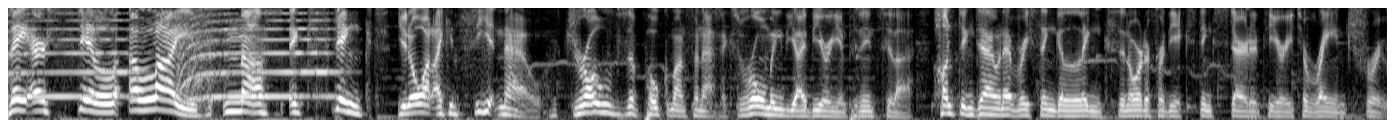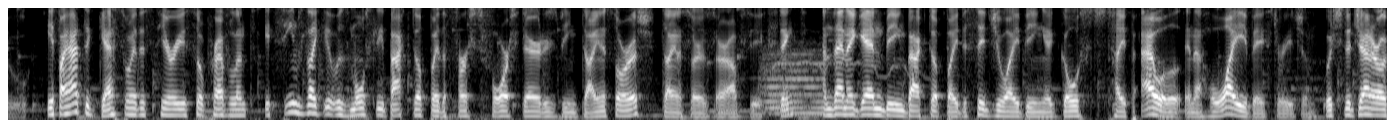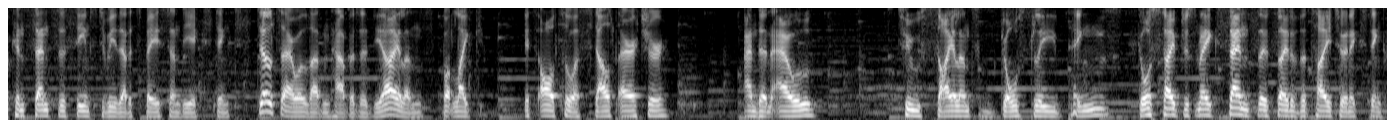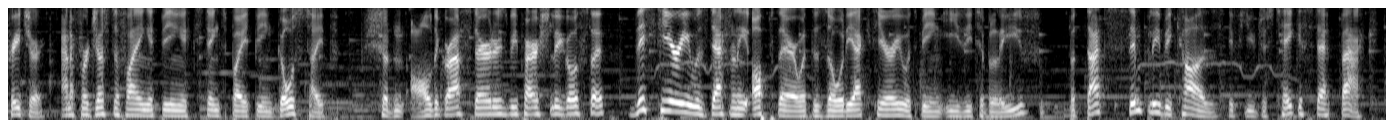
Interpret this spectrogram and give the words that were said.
They are still alive, not extinct. You know what? I can see it now. Droves of Pokemon fanatics roaming the Iberian Peninsula, hunting down every single lynx in order for the extinct starter theory to reign true. If I had to guess why this theory is so prevalent, it seems like it was mostly backed up by the first four starters being dinosaurish. Dinosaurs are obviously extinct. And then again being backed up by Decidueye being a ghost-type owl in a Hawaii-based region, which the general consensus seems to be that it's based on the extinct stilt owl that inhabited the islands, but like, it's also a stealth archer and an owl. Two silent, ghostly things. Ghost type just makes sense outside of the tie to an extinct creature. And if we're justifying it being extinct by it being ghost type, shouldn't all the grass starters be partially ghost type? This theory was definitely up there with the zodiac theory with being easy to believe, but that's simply because if you just take a step back,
